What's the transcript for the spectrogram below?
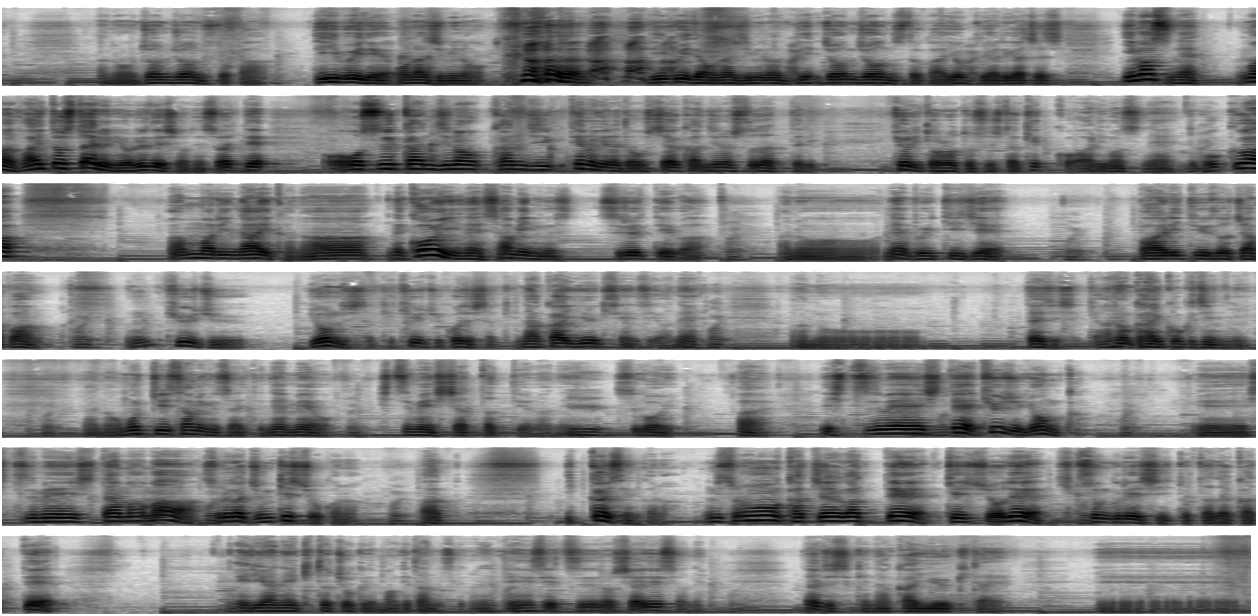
あのジョン・ジョーンズとか DV でおなじみの。DV でおなじみの、ディジョン・ジョーンズとかよくやりがちだし、い、ますね。まあファイトスタイルによるでしょうね。そうやって押す感じの感じ手のひらで押しちゃう感じの人だったり距離取ろうとする人は結構ありますね。で僕はあんまりないかな、ね、こういうふうにねサミングするって言えば、あのーね VTJ はい。バーリテュードジャパン。はい。ん？94でしたっけ？95でしたっけ？中井祐樹先生がね、はい。あのー誰でしたっけ？あの外国人にあの思いっきりサミングされてね目を失明しちゃったっていうのはね、すごい、はい、で失明して94か、えー失明したままそれが準決勝かな、あ1回戦かな。でそのまま勝ち上がって決勝でヒクソン・グレイシーと戦って、エリアネイキッドチョークで負けたんですけどね、伝説の試合ですよね。誰でしたっけ？中井祐樹対、えー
